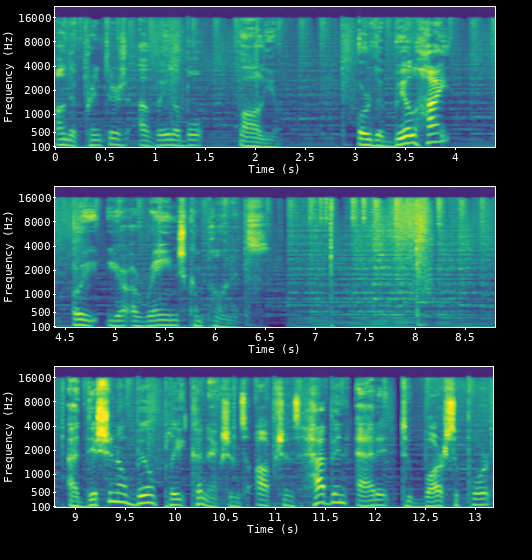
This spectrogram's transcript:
on the printer's available volume, or the build height, or your arranged components. Additional build plate connections options have been added to bar support,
